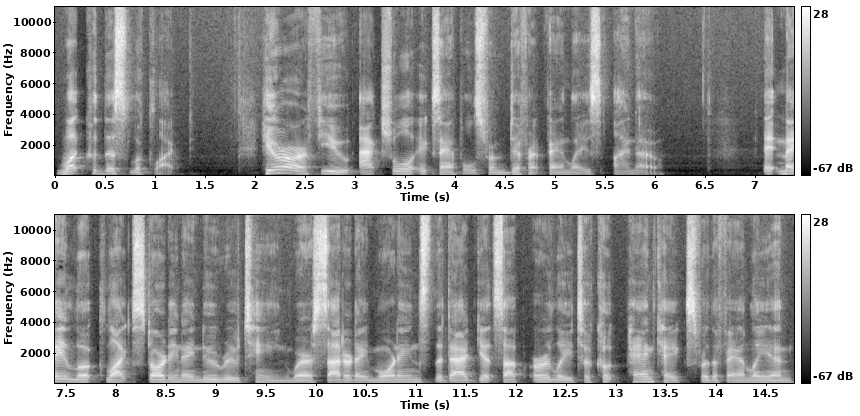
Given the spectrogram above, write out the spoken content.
What could this look like? Here are a few actual examples from different families I know. It may look like starting a new routine where Saturday mornings the dad gets up early to cook pancakes for the family and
